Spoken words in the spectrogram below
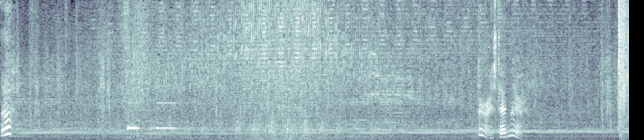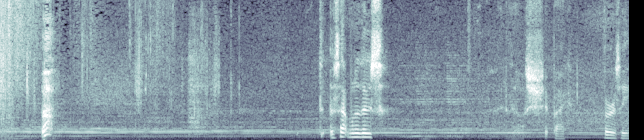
Huh? There is, down there. Is that one of those... Little shitbag. Where is he?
